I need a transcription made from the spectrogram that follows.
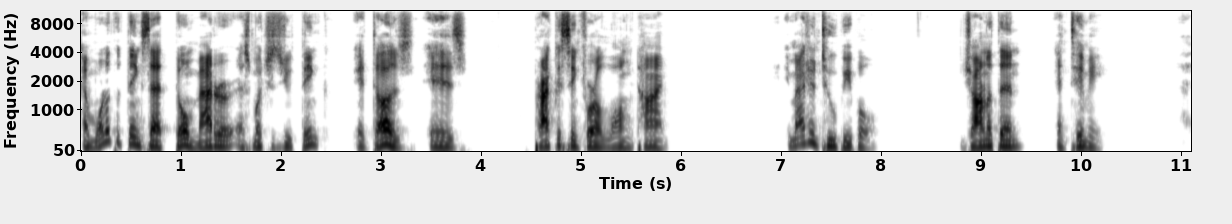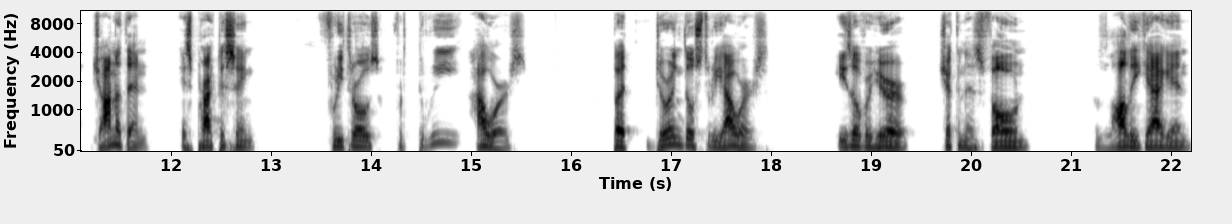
And one of the things that don't matter as much as you think it does is practicing for a long time. Imagine two people, Jonathan and Timmy. Jonathan is practicing free throws for three hours, but during those three hours, he's over here checking his phone, lollygagging,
